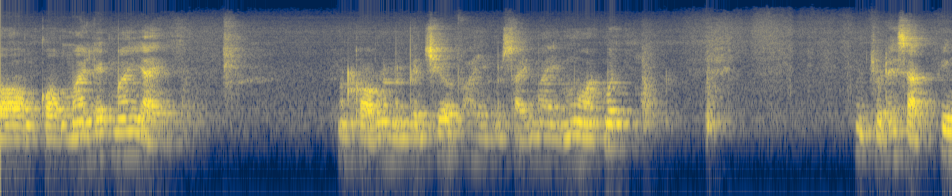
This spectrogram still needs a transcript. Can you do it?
องกองไม้เล็กไม้ใหญ่ มันกองแล้วมันเป็นเชื้อไฟมันใส่ไหม้หมดมดมันจุดให้สัตว์วิ่ง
